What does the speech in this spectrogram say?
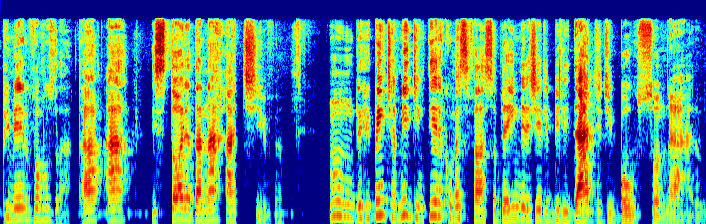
primeiro vamos lá, tá? A história da narrativa. Hum, de repente a mídia inteira começa a falar sobre a inelegibilidade de Bolsonaro.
